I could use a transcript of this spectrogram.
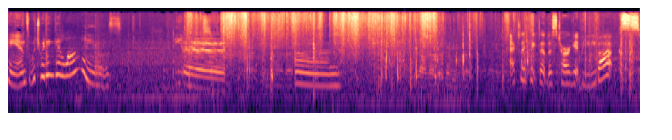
cans, which we didn't get limes. Damn it. Um, actually picked up this Target beauty box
